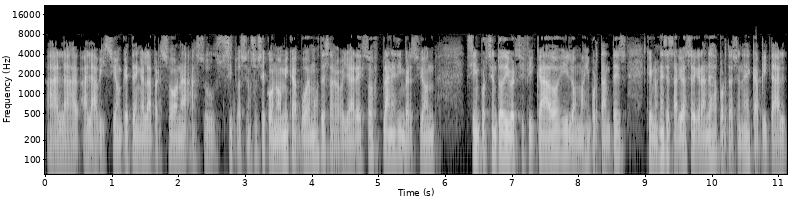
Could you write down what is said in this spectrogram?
a la, a la visión que tenga la persona, a su situación socioeconómica. Podemos desarrollar esos planes de inversión 100% diversificados y lo más importante es que no es necesario hacer grandes aportaciones de capital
